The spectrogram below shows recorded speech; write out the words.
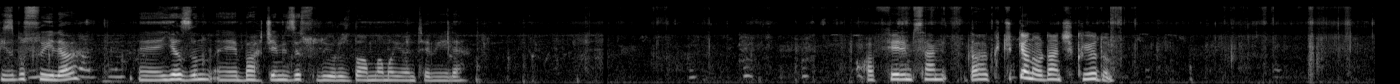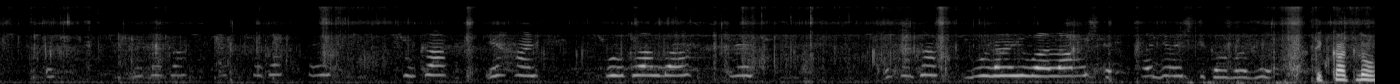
Biz bu suyla e, yazın e, bahçemize suluyoruz damlama yöntemiyle. Aferin sen daha küçükken oradan çıkıyordun. Furkan da buradan yuvarlanmıştı. Acımıştı kafası. Dikkatli ol.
